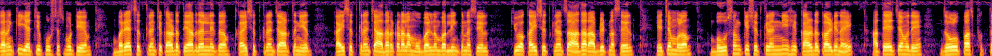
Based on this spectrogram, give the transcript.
कारण की याची प्रोसेस मोठी आहे. बऱ्याच शेतकऱ्यांचे कार्ड तयार झाले नाहीत. काही शेतकऱ्यांच्या अडचणी आहेत. काही शेतकऱ्यांच्या आधार कार्डाला मोबाईल नंबर लिंक नसेल. किंवा काही शेतकऱ्यांचा आधार अपडेट नसेल याच्यामुळं बहुसंख्य शेतकऱ्यांनी हे कार्ड काढले नाही. आता याच्यामध्ये जवळपास फक्त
